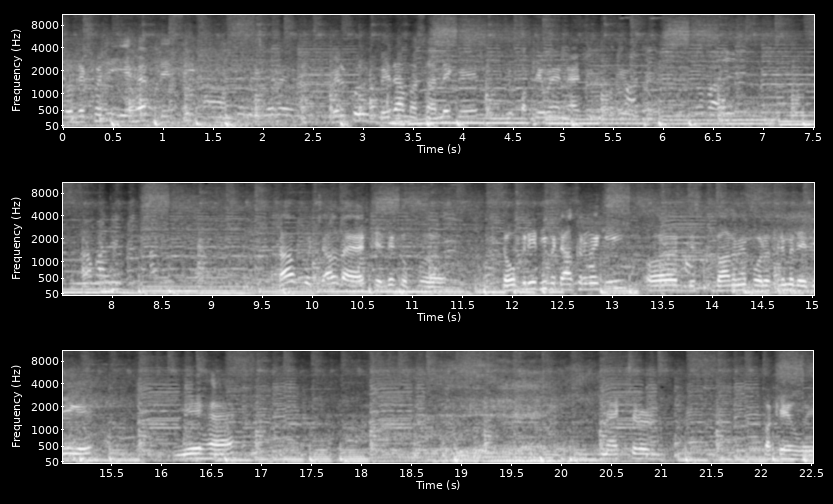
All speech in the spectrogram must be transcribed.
तो देखो जी, ये है देसी आम। बिल्कुल बिना मसाले के जो पके हुए हैं नेचुरल पके हुए सब कुछ चल रहा है। ठेले को टोकरी थी पचास रुपए की और जिस बाद में पॉलिथीन में दे दिए गए। ये है नेचुरल पके हुए।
